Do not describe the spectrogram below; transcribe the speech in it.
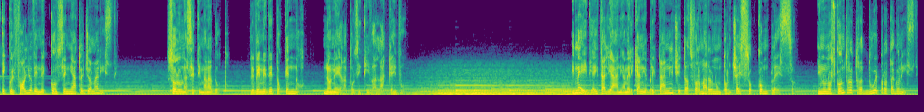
e quel foglio venne consegnato ai giornalisti. Solo una settimana dopo le venne detto che no, non era positiva all'HIV. I media italiani, americani e britannici trasformarono un processo complesso in uno scontro tra due protagonisti.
